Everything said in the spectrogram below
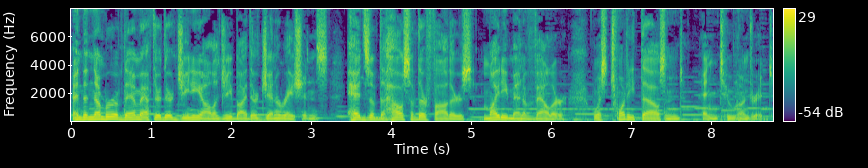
and the number of them after their genealogy by their generations, heads of the house of their fathers, mighty men of valor, was twenty thousand and two hundred.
